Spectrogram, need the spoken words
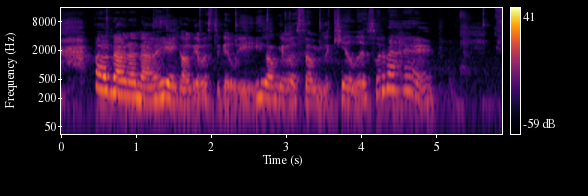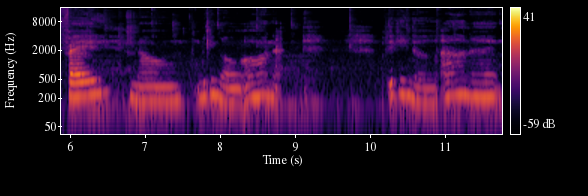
oh no no no, he ain't gonna give us the good weed. He gonna give us something to kill us. What about her? Faye? No, we can go all night. We can go all night.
